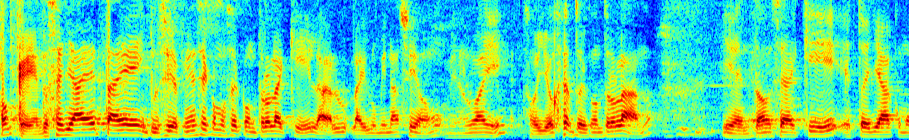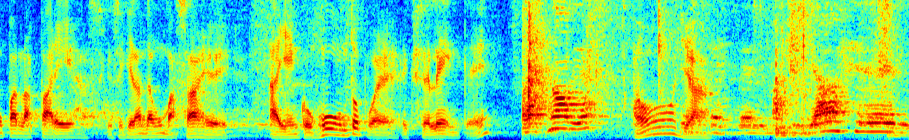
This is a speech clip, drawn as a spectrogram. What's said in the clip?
Ok, entonces ya esta es, inclusive fíjense cómo se controla aquí la, la iluminación, mírenlo ahí, soy yo que estoy controlando. Y entonces aquí, esto es ya como para las parejas que se quieran dar un masaje ahí en conjunto, pues excelente, ¿eh? Las novias, Oh, ya. desde el maquillaje,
